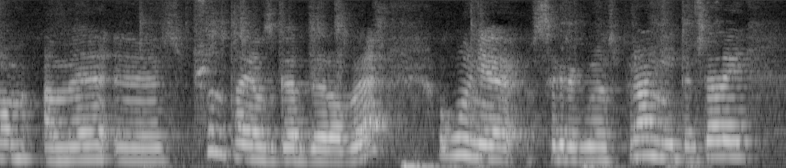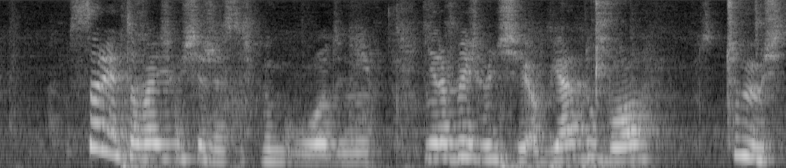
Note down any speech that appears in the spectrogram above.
21, a my y, sprzątając garderobę, ogólnie segregując pranie i tak dalej, zorientowaliśmy się, że jesteśmy głodni. Nie robiliśmy dzisiaj obiadu, bo czym my, się-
